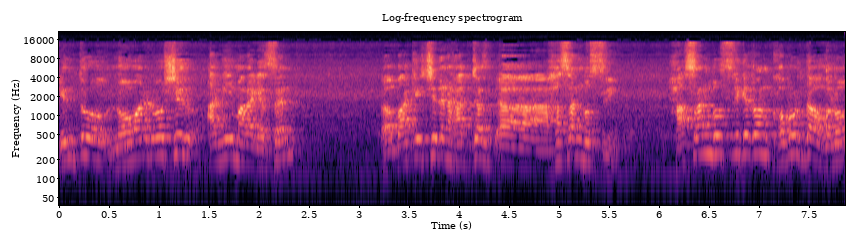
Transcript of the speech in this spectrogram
কিন্তু নোমান বসির আগেই মারা গেছেন। বাকি ছিলেন হাজ্জাজ হাসান বসরি। হাসান বসরিকে যখন খবর দেওয়া হলো।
